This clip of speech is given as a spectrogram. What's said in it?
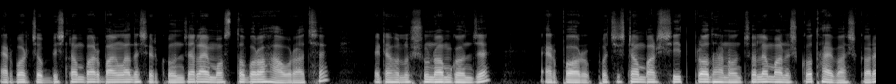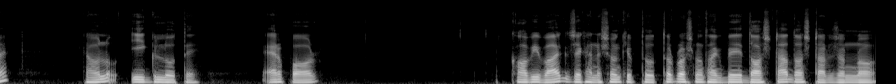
এরপর চব্বিশ নম্বর, বাংলাদেশের কোন জেলায় মস্ত বড় হাওর আছে? এটা হলো সুনামগঞ্জে। এরপর পঁচিশ নম্বর, শীত প্রধান অঞ্চলে মানুষ কোথায় বাস করে? এটা হলো ইগলোতে। এরপর খ যেখানে সংক্ষিপ্ত উত্তর প্রশ্ন থাকবে দশটা, দশটার জন্য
